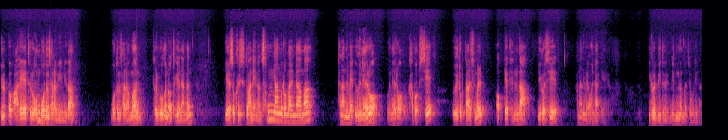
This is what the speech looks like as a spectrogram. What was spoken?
율법 아래에 들어온 모든 사람입니다. 모든 사람은 결국은 어떻게 하냐면 예수 그리스도 안에 있는 성령으로 말미암아 하나님의 은혜로 은혜로 값없이 의롭다 하심을 얻게 된다. 이것이 하나님의 언약이에요. 이걸 믿는, 믿는 거죠, 우리는.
